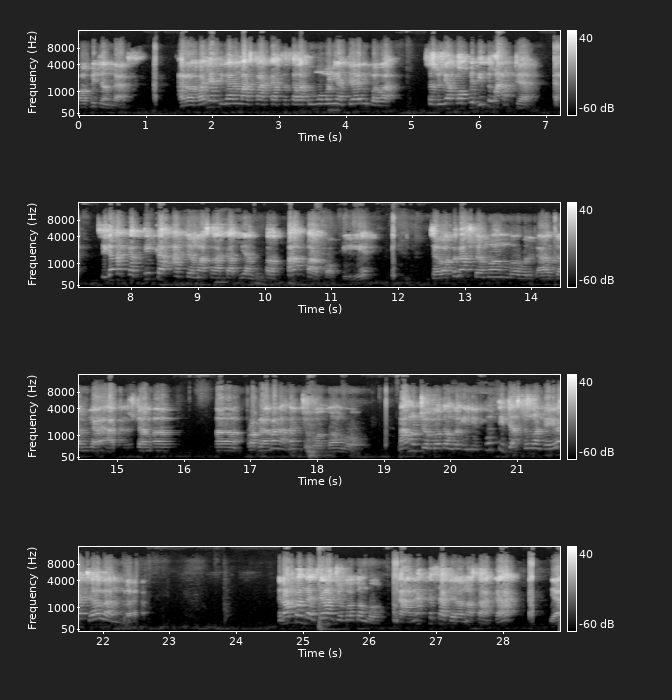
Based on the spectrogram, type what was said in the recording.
COVID-19. Harapannya dengan masyarakat secara umum menyadari bahwa sesungguhnya COVID itu ada. Sehingga ketika ada masyarakat yang terpapar COVID, Jawa Tengah sudah memberikan sudah program namanya Joko Tonggo. Namun Joko Tonggo ini pun tidak semua daerah jalan, Mbak. Kenapa nggak jalan Joko Tonggo? Karena kesadaran masyarakat ya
